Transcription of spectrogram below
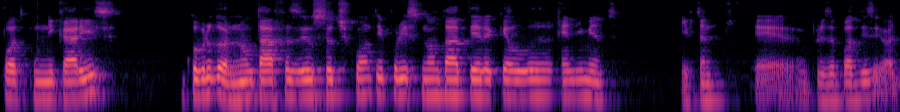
pode comunicar isso colaborador não está a fazer o seu desconto e por isso não está a ter aquele rendimento. E portanto, é, a empresa pode dizer: olha,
